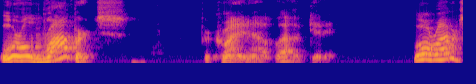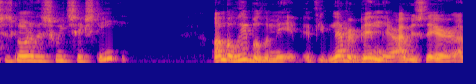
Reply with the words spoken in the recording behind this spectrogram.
Oral Roberts, for crying out loud, did it. Oral Roberts is going to the Sweet 16. Unbelievable to me. If you've never been there, I was there. I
